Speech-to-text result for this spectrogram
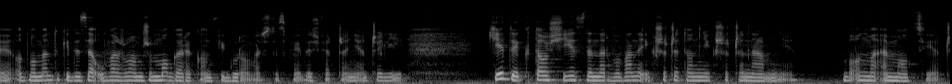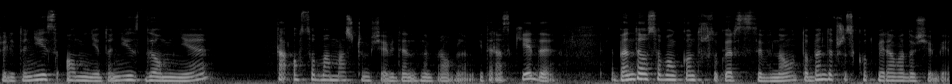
y, od momentu, kiedy zauważyłam, że mogę rekonfigurować te swoje doświadczenia, czyli kiedy ktoś jest zdenerwowany i krzyczy, to on nie krzyczy na mnie, bo on ma emocje, czyli to nie jest o mnie, to nie jest do mnie, ta osoba ma z czymś ewidentny problem. I teraz, kiedy będę osobą kontrsugesywną, to będę wszystko odbierała do siebie.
